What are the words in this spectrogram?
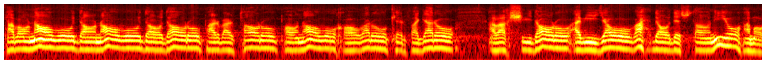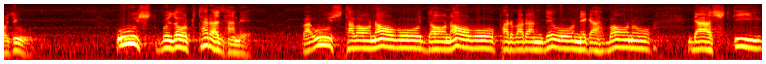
توانا و دانا و دادار و پرورتار و پانا و خاور و کرفگر و اوخشیدار و اویجا و وحدادستانی و همازو. اوست بزرگتر از همه و اوست توانا و دانا و پرورنده و نگهبان و دستگیر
